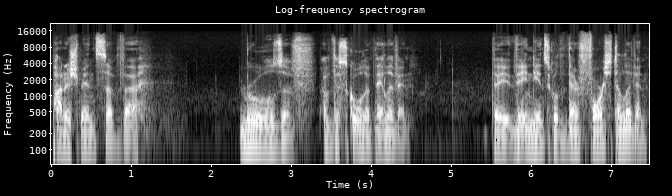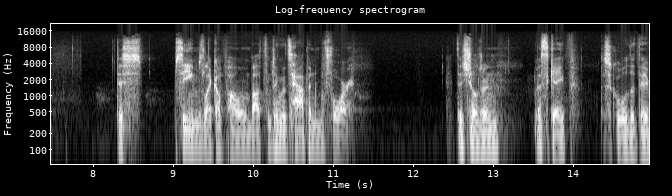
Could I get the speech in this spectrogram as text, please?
punishments, of the rules of, of the school that they live in, the, the Indian school that they're forced to live in. This seems like a poem about something that's happened before. The children escape the school that they,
